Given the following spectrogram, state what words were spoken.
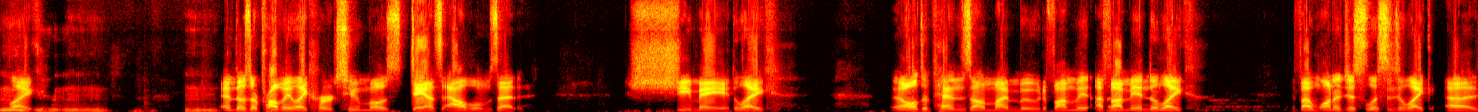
Mm, Like- mhm, mhm, mhm. Mhm. And those are probably like her two most dance albums that she made. Like, it all depends on my mood. If I'm if I'm into like, if I want to just listen to like a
